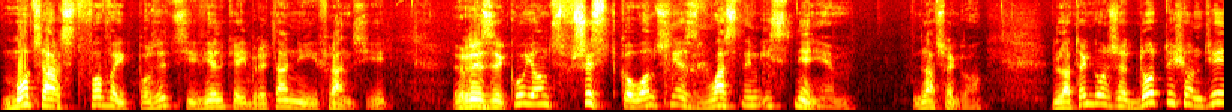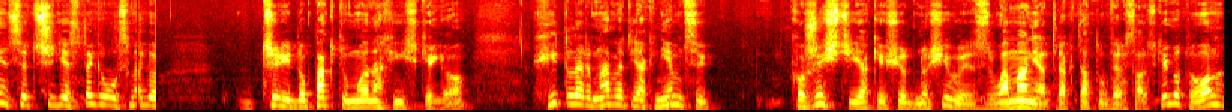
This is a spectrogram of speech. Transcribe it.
mocarstwowej pozycji Wielkiej Brytanii i Francji, ryzykując wszystko łącznie z własnym istnieniem. Dlaczego? Dlatego, że do 1938, czyli do paktu monachijskiego, Hitler, nawet jak Niemcy korzyści jakieś odnosiły z łamania traktatu wersalskiego, to on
